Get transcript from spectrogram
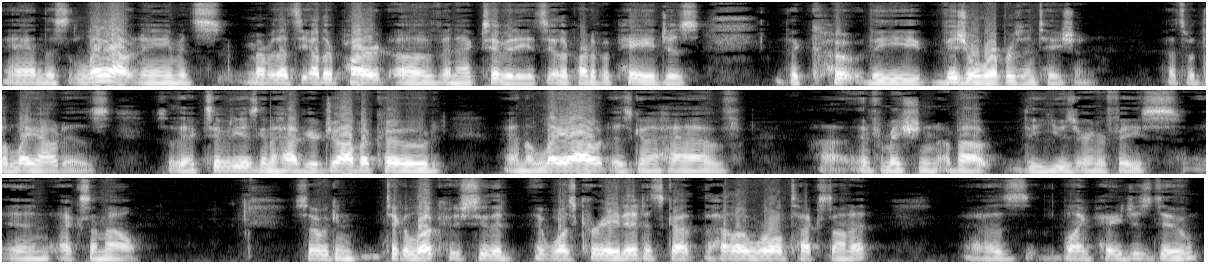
and this layout name, it's remember that's the other part of an activity, it's the other part of a page, is the, the visual representation. That's what the layout is. So the activity is going to have your Java code, and the layout is going to have uh, information about the user interface in XML. So we can take a look. You see that it was created. It's got the hello world text on it, as blank pages do.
